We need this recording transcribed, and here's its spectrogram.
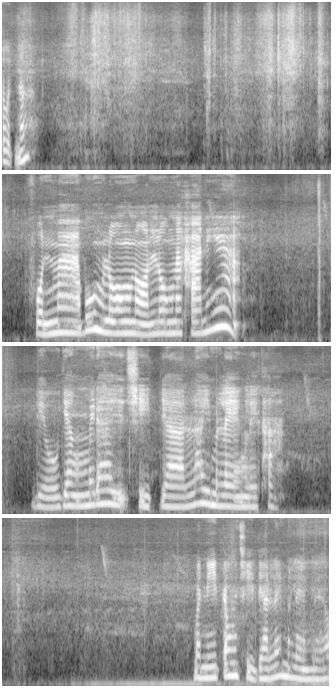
สดๆเนาะ นมาบุ้งลงหนอนลงนะคะเนี่ย เดี๋ยวยังไม่ได้ฉีดยาไล่แมลงเลยค่ะ วันนี้ต้องฉีดยาไล่แมลงแล้ว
